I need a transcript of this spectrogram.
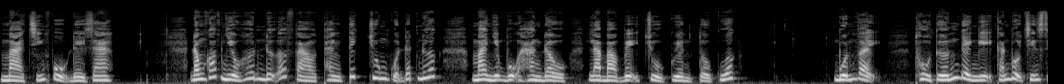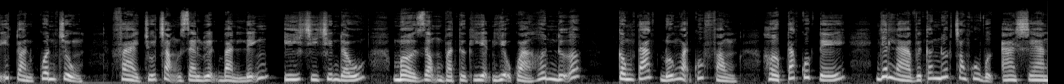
mà chính phủ đề ra đóng góp nhiều hơn nữa vào thành tích chung của đất nước mà nhiệm vụ hàng đầu là bảo vệ chủ quyền Tổ quốc. Muốn vậy, Thủ tướng đề nghị cán bộ chiến sĩ toàn quân chủng phải chú trọng rèn luyện bản lĩnh, ý chí chiến đấu, mở rộng và thực hiện hiệu quả hơn nữa công tác đối ngoại quốc phòng, hợp tác quốc tế, nhất là với các nước trong khu vực ASEAN.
